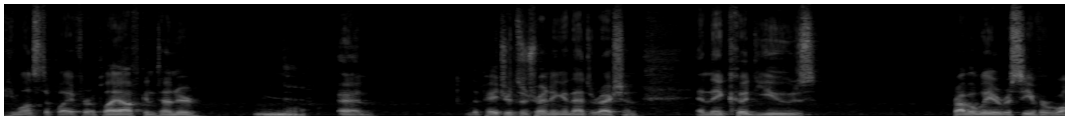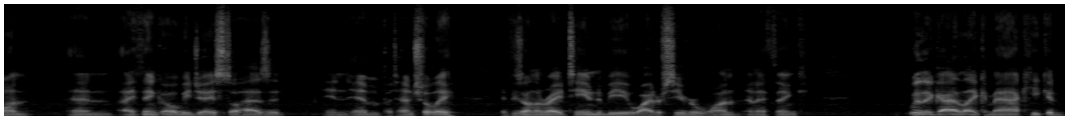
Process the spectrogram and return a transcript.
he wants to play for a playoff contender. No. And the Patriots are trending in that direction, and they could use probably a receiver one. And I think OBJ still has it in him potentially if he's on the right team to be wide receiver one. And I think with a guy like Mac, he could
